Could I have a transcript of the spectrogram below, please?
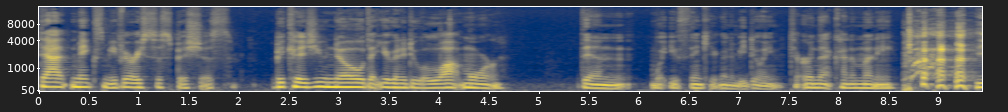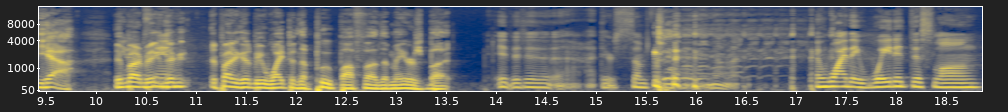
that makes me very suspicious because you know that you're going to do a lot more than what you think you're going to be doing to earn that kind of money. Yeah. They're, You know they're? They're probably going to be wiping the poop off uh, the mayor's butt. It, it, uh, there's something on. and why they waited this long,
